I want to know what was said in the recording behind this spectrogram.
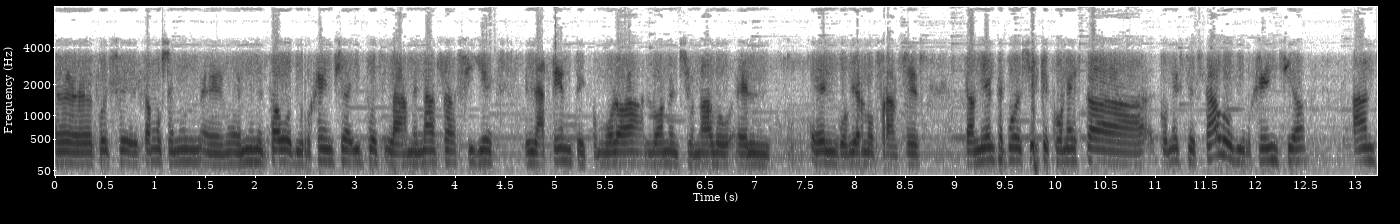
eh, pues eh, estamos en un, en, un estado de urgencia y pues la amenaza sigue latente, como lo ha, lo ha mencionado el, el gobierno francés. También te puedo decir que con, esta, con este estado de urgencia han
